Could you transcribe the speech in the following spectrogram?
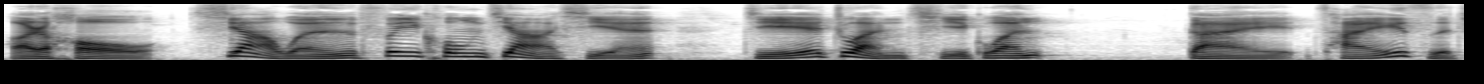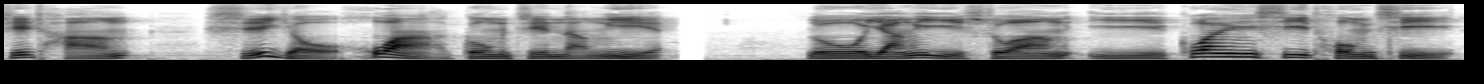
而后下文飞空驾险，结撰奇观，盖才子之长，实有画工之能也。鲁阳一双以关西通气，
